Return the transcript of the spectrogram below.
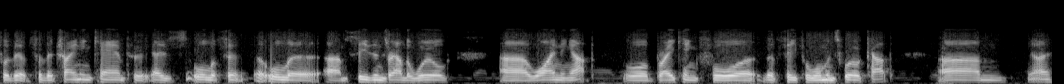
for the for the training camp as all the all the um, seasons around the world uh, winding up or breaking for the FIFA Women's World Cup. Um, you know,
